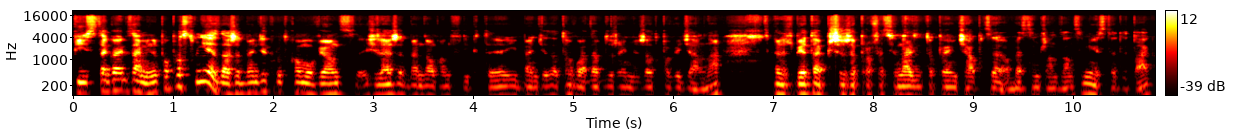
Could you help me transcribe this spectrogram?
PiS tego egzaminu po prostu nie zda, że będzie krótko mówiąc źle, że będą konflikty i będzie za to władza w dużej mierze odpowiedzialna. Elżbieta pisze, że profesjonalizm to pojęcie obce obecnym rządzącym, niestety tak.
